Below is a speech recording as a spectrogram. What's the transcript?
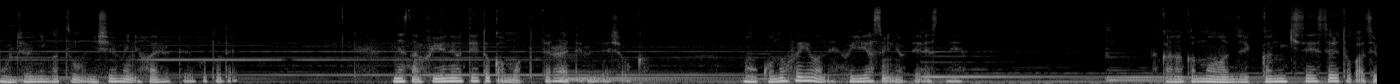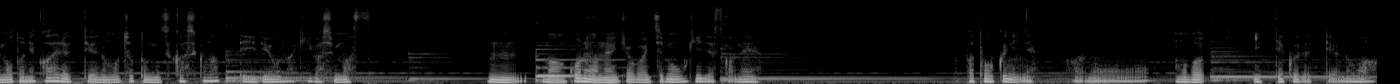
ー、もう12月も2週目に入るということで皆さん冬の予定とかも立てられてるんでしょうか？もうこの冬はね、冬休みの予定ですね。かなかまあ実家に帰省するとか地元に帰るっていうのもちょっと難しくなっているような気がします。うん。まあコロナの影響が一番大きいですかね。やっぱ遠くにね、あのー、戻行ってくるっていうのは、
